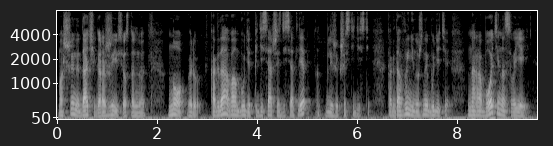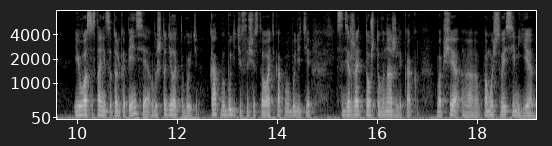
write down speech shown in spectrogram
машины, дачи, гаражи и все остальное. Но, говорю, когда вам будет 50-60 лет, ближе к 60, когда вы не нужны будете на работе на своей, и у вас останется только пенсия, вы что делать-то будете? Как вы будете существовать? Как вы будете содержать то, что вы нажили? Как вообще э, помочь своей семье?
